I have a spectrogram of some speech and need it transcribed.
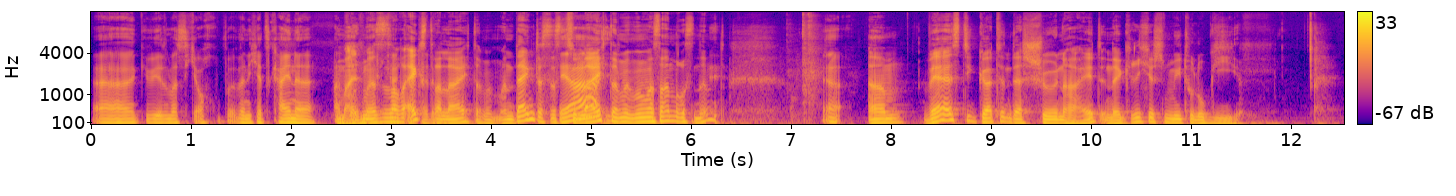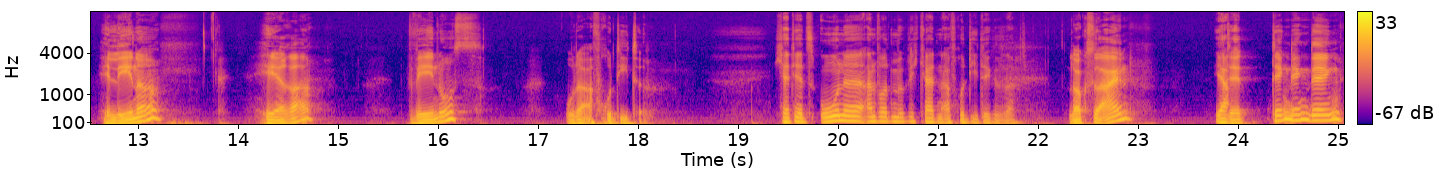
äh, gewesen, was ich auch, wenn ich jetzt keine Manchmal ist es auch extra hätte. leicht, damit man denkt, es ist Ja. zu leicht, damit man was anderes nimmt. Ja. Ähm, wer ist die Göttin der Schönheit in der griechischen Mythologie? Helena, Hera, Venus oder Aphrodite? Ich hätte jetzt ohne Antwortmöglichkeiten Aphrodite gesagt. Loggst du ein? Ja. Der Ding, Ding, Ding.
